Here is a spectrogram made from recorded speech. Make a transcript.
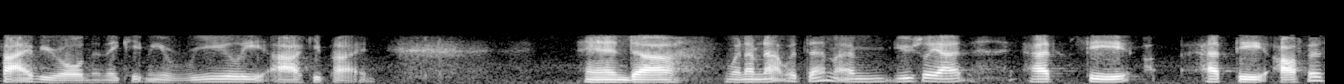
five-year-old, and they keep me really occupied. And uh, when I'm not with them, I'm usually at at the at the office,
